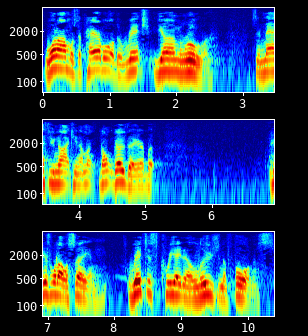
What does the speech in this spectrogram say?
One of them was the parable of the rich young ruler. It's in Matthew 19. I'm not, don't go there, but here's what I was saying. Riches create an illusion of fullness.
